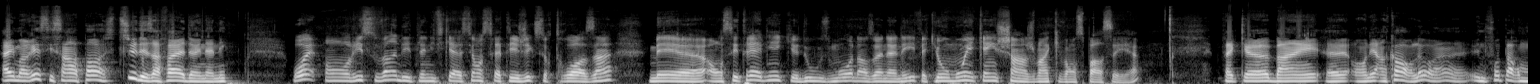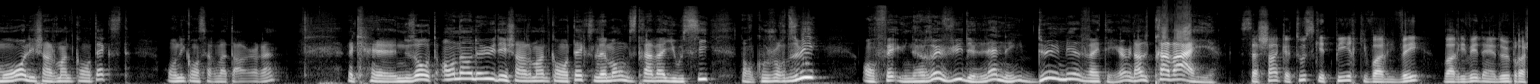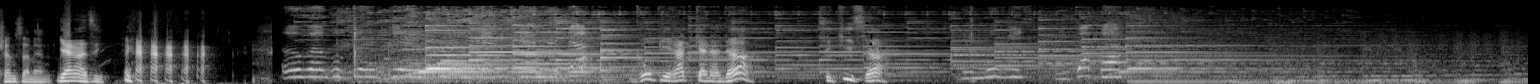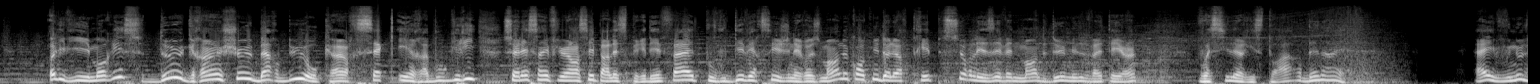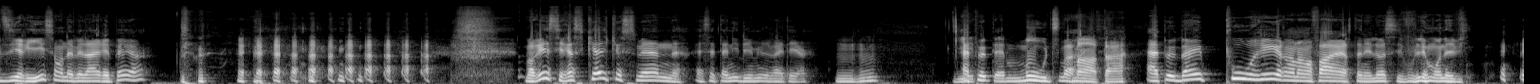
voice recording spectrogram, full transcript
Hey Maurice, il s'en passe-tu des affaires d'une année? Ouais, on rit souvent des planifications stratégiques sur trois ans, mais euh, on sait très bien qu'il y a 12 mois dans une année, fait qu'il y a au moins 15 changements qui vont se passer. Hein? Fait que, ben, euh, on est encore là, hein? Une fois par mois, les changements de contexte, on est conservateur, hein? Fait que, euh, nous autres, on en a eu des changements de contexte, le monde du travail aussi. Donc aujourd'hui, on fait une revue de l'année 2021 dans le travail. Sachant que tout ce qui est de pire qui va arriver, va arriver dans les deux prochaines semaines. Garanti. Go Pirate Canada? C'est qui ça? Olivier et Maurice, deux grincheux barbus au cœur sec et rabougri, se laissent influencer par l'esprit des fêtes pour vous déverser généreusement le contenu de leur trip sur les événements de 2021. Voici leur histoire de Noël. Hey, vous nous le diriez si on avait l'air épais, hein? Maurice, il reste quelques semaines à cette année 2021. Mhm. Il peu- était mauditement temps. Elle peut bien pourrir en enfer cette année-là, si vous voulez mon avis.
